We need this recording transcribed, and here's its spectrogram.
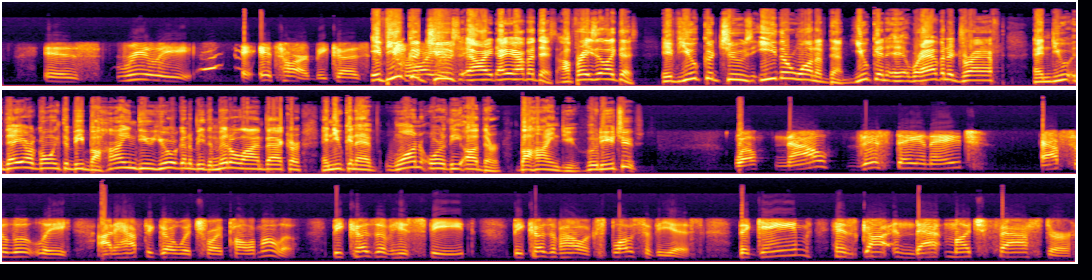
is really it's hard because If you could choose, all right, how about this? I'll phrase it like this. If you could choose either one of them, you can eh, we're having a draft and you they are going to be behind you. You're going to be the middle linebacker and you can have one or the other behind you. Who do you choose? Well, now, this day and age, absolutely, I'd have to go with Troy Polamalu because of his speed, because of how explosive he is. The game has gotten that much faster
